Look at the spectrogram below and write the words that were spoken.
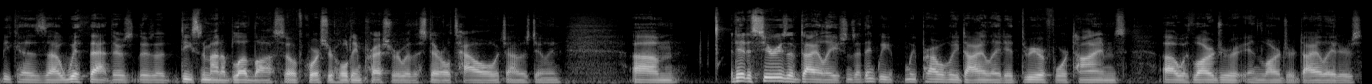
because uh, with that there's there's a decent amount of blood loss. So of course you're holding pressure with a sterile towel, which I was doing. Um, I did a series of dilations. I think we we probably dilated three or four times uh, with larger and larger dilators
